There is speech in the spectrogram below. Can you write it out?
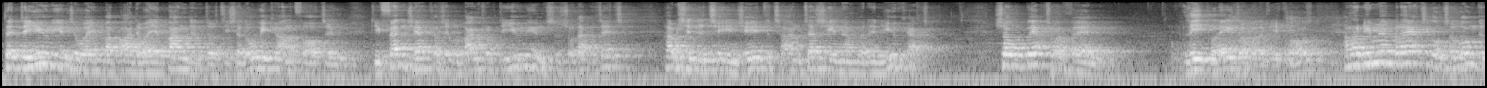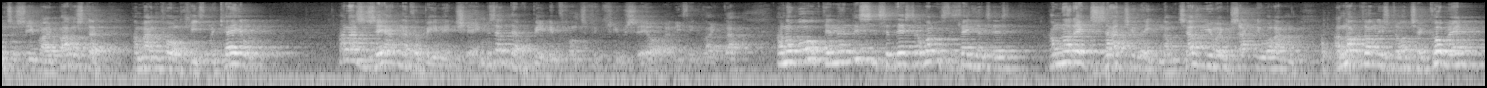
The, the unions, away, by the way, abandoned us. They said, oh, we can't afford to defend you because it'll bankrupt the unions. And so that was it. I was in the T&G at the time, Desi and I were in UCATT. So we had to have um, legal aid or whatever you call it. And I remember I had to go to London to see my barrister, a man called Keith McHale. And as I say, I'd never been in chambers, I'd never been in front of a QC or anything like that. And I walked in and listened to this. I wanted to say you this. I'm not exaggerating. I'm telling you exactly what happened. I knocked on his door and said, come in.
